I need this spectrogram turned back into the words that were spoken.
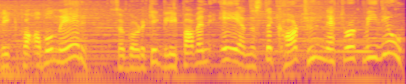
Klikk på abonner, så går du ikke glipp av en eneste Cartoon Network-video.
